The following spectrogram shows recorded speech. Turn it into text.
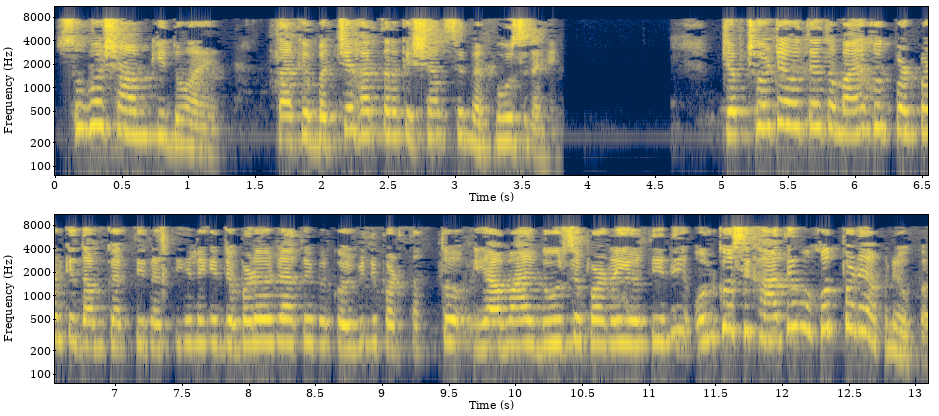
صبح شام کی دعائیں، تاکہ بچے ہر طرح کے شر سے محفوظ رہیں۔ جب چھوٹے ہوتے ہیں تو مائیں خود پڑھ پڑھ کے دم کرتی رہتی ہے لیکن جب بڑے ہو جاتے ہیں پھر کوئی بھی نہیں پڑھتا۔ تو یا مائیں دور سے پڑھ رہی ہوتی نہیں، ان کو سکھاتے وہ خود پڑھے اپنے اوپر۔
